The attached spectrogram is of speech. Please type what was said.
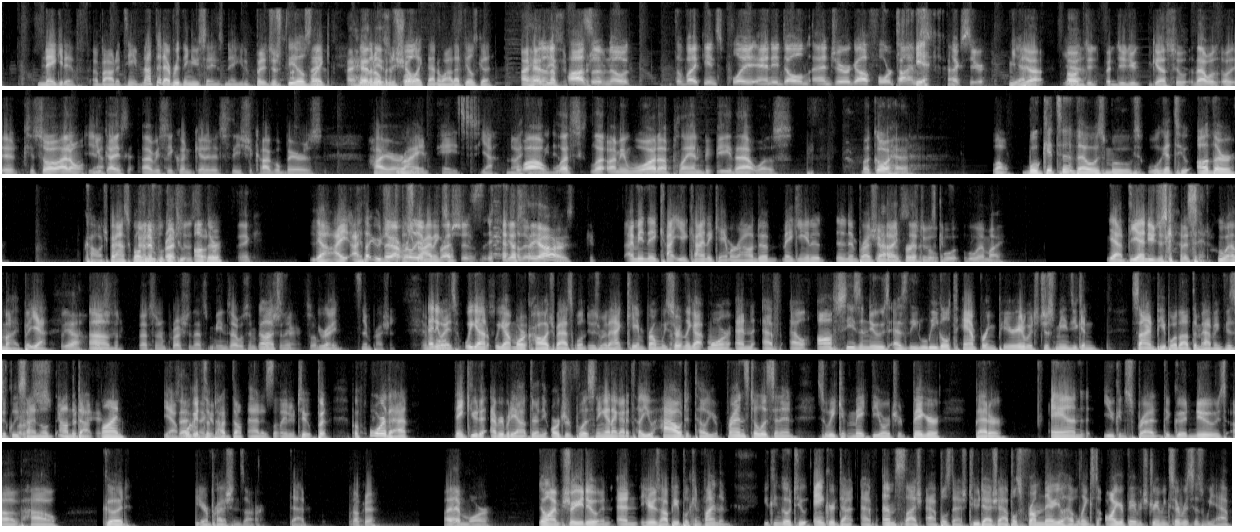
negative about a team. Not that everything you say is negative, but it just feels I- like I we haven't opened a show well- like that in a while. That feels good. I had And on a positive note, the Vikings play Andy Dalton and Jared Goff four times Yeah. next year. Yeah. Yeah. Oh, yeah. Oh, did but did you guess who that was? oh, It, so I don't. Yeah. You guys obviously couldn't get it. It's the Chicago Bears hierarchy. Ryan Pace. Yeah. No, I think wow. we know. Let's let. I mean, what a plan B that was. But go ahead. Well, we'll get to those moves. We'll get to other college basketball Good news. We'll get to impressions, though, other. don't think? Yeah, I, I thought you were just aren't really describing something. impressions. Yeah, Yes, they're- I mean, they ki- you kind of came around to making it an impression, Yeah, but I first said, it was who, conf- who, who am I? yeah. At the end, you just kind of said, "Who am I?" But yeah, Yeah, that's, Um, an, that's an impression. That means I was impersonating. no, that's fair. somebody. You're right. It's an impression. And Anyways, we got we got more Yeah. college basketball news where that came from. We certainly got more NFL offseason news as the legal tampering period, which just means you can sign people without them having physically What signed on the dotted name. line. Yeah, we'll get to how dumb that is later too. But before that, thank you to everybody out there in the orchard for listening in. I got to tell you how to tell your friends to listen in so we can make the orchard bigger, better, and you can spread the good news of how good your impressions are, Dad. Okay. I have more. No, I'm sure you do. And and here's how people can find them. You can go to anchor.fm slash apples dash two dash apples. From there, you'll have links to all your favorite streaming services. We have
